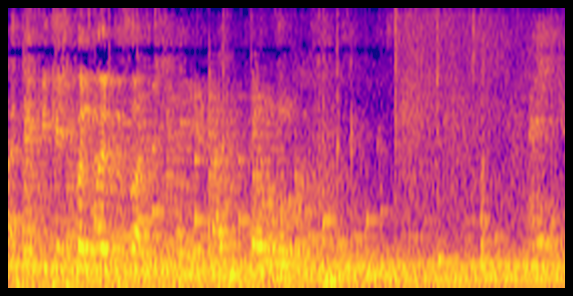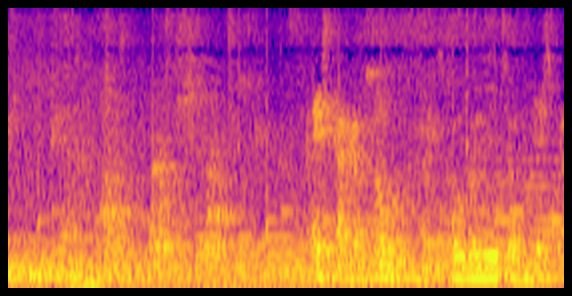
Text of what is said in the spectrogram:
Até fica espalhando os olhos. Este carro é muito bom. Ficou bonito. Este carro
